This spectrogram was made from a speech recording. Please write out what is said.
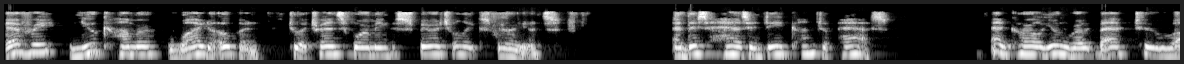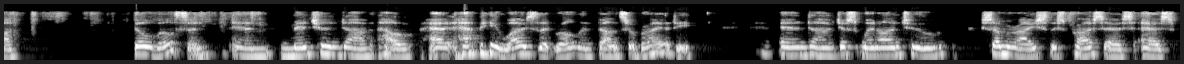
every newcomer wide open to a transforming spiritual experience. And this has indeed come to pass. And Carl Jung wrote back to uh, Bill Wilson and mentioned uh, how ha- happy he was that Rowland found sobriety, and uh, just went on to summarize this process as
